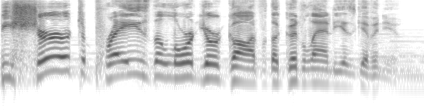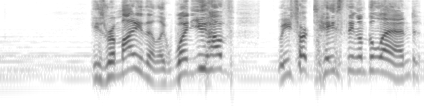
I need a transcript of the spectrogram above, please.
be sure to praise the Lord your God for the good land he has given you. He's reminding them, like, when you have, when you start tasting of the land,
